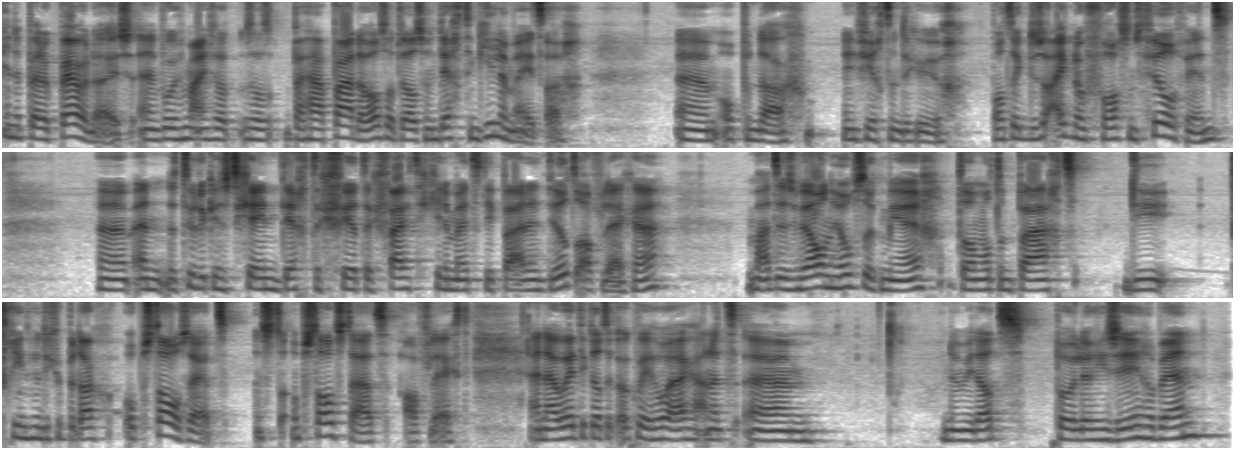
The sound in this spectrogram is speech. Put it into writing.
in de Paddock Paradise. En volgens mij is dat, dat bij haar paarden was dat wel zo'n 13 kilometer. Ehm, op een dag in 24 uur. Wat ik dus eigenlijk nog verrassend veel vind. Ehm, en natuurlijk is het geen 30, 40, 50 kilometer die paarden in het wild afleggen. Maar het is wel een heel stuk meer dan wat een paard die 23 uur per dag op stal, zet, op stal staat aflegt. En nou weet ik dat ik ook weer heel erg aan het, um, hoe noem je dat, polariseren ben.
